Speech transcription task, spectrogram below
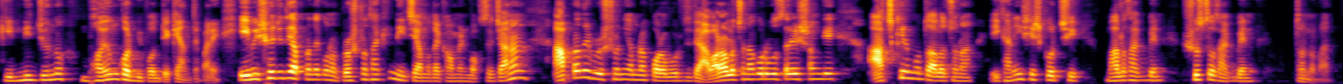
কিডনির জন্য ভয়ঙ্কর বিপদ ডেকে আনতে পারে। এই বিষয়ে যদি আপনাদের কোনো প্রশ্ন থাকে, নিচে আমাদের কমেন্ট বক্সে জানান। আপনাদের প্রশ্ন নিয়ে আমরা পরবর্তীতে আবার আলোচনা করব স্যারের সঙ্গে। আজকের মতো আলোচনা এখানেই শেষ করছি। ভালো থাকবেন, সুস্থ থাকবেন। ধন্যবাদ।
